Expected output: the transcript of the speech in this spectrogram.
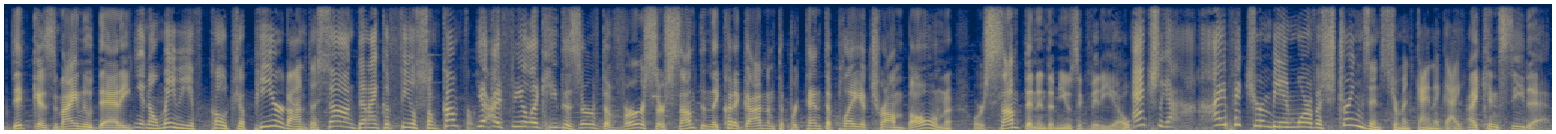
Ditka's my new daddy. You know, maybe if Coach appeared on the song, then I could feel some comfort. Yeah, I feel like he deserved a verse or something. They could have gotten him to pretend to play a trombone or something in the music video. Actually, I, I picture him being more of a strings instrument kind of guy. I can see that.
